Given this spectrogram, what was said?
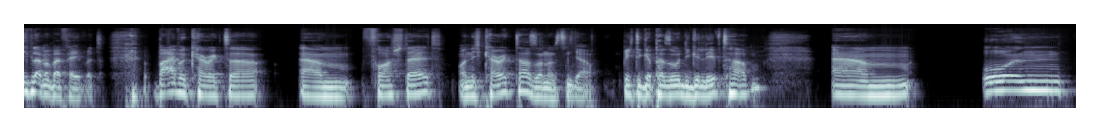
ich bleibe mal bei Favorite, Bible Character ähm, vorstellt. Und nicht Character, sondern es sind ja richtige Personen, die gelebt haben. Ähm, und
